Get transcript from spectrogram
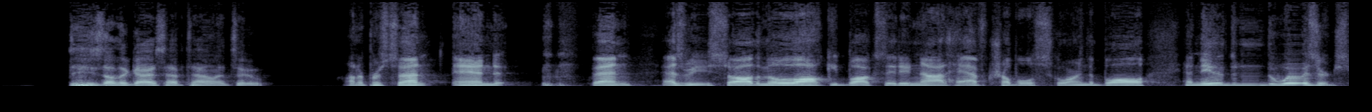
these other guys have talent too. Hundred percent. And Ben, as we saw, the Milwaukee Bucks they did not have trouble scoring the ball, and neither did the Wizards.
